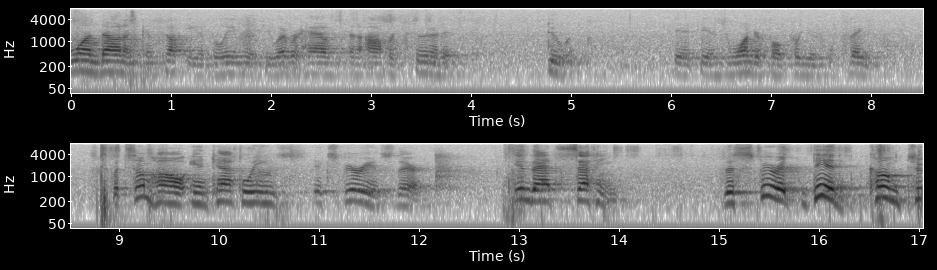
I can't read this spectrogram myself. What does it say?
to one down in Kentucky, and believe me, if you ever have an opportunity, do it. It is wonderful for your faith. But somehow, in Kathleen's experience there, in that setting, the Spirit did come to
